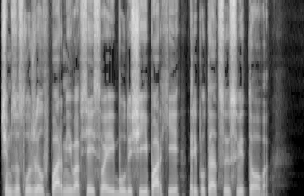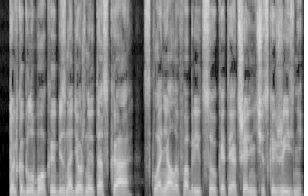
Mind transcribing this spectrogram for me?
чем заслужил в Парме и во всей своей будущей епархии репутацию святого. Только глубокая и безнадежная тоска склоняла Фабрицию к этой отшельнической жизни,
